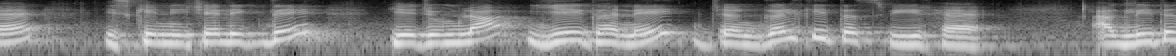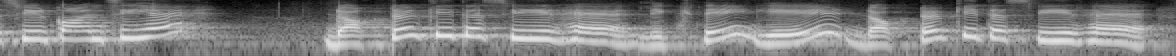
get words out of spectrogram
है। इसके नीचे लिख दें, ये जुमला, ये घने जंगल की तस्वीर है। अगली तस्वीर कौन सी है? डॉक्टर की तस्वीर है। लिख दें, ये डॉक्टर की तस्वीर है।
